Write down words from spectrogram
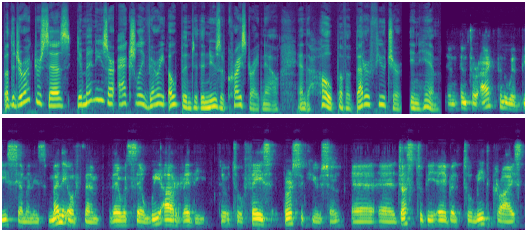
but the director says Yemenis are actually very open to the news of Christ right now and the hope of a better future in Him. In interacting with these Yemenis, many of them, they would say, We are ready to, to face persecution uh, uh just to be able to meet Christ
